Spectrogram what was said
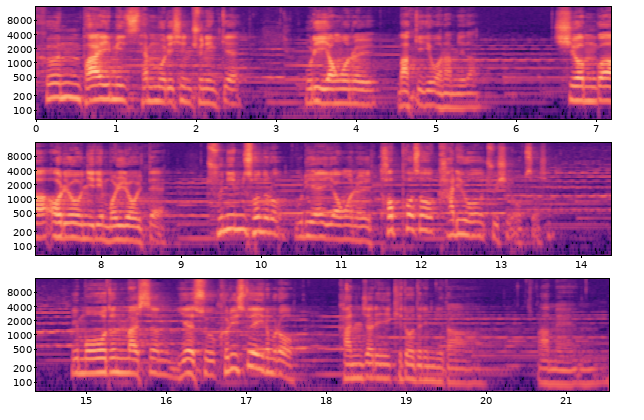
큰 바위 및 샘물이신 주님께 우리 영혼을 맡기기 원합니다. 시험과 어려운 일이 몰려올 때 주님 손으로 우리의 영혼을 덮어서 가리워 주시옵소서. 이 모든 말씀 예수 그리스도의 이름으로 간절히 기도드립니다. 아멘.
